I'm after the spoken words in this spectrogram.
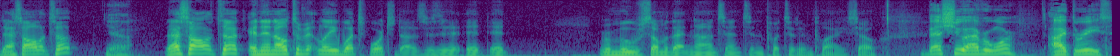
that's all it took. Yeah, That's all it took, and then ultimately, what sports does is it it, it removes some of that nonsense and puts it in play. So best shoe I ever wore. I threes.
